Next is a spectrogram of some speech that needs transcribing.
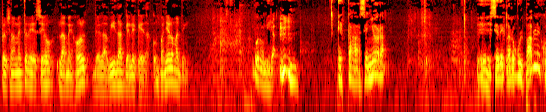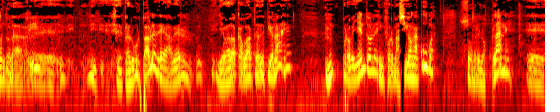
personalmente le deseo la mejor de la vida que le queda. Compañero Martín. Bueno, mira, esta señora eh, se declaró culpable cuando la eh, se declaró culpable de haber llevado a cabo actos de espionaje mm, proveyéndole información a Cuba sobre los planes eh,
